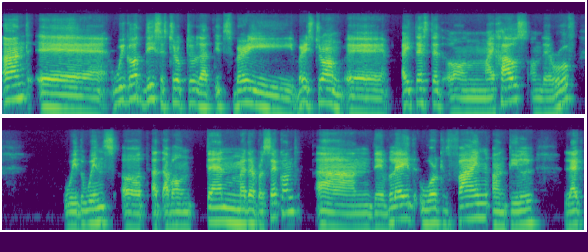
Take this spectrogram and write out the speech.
And uh, we got this structure that it's very, very strong. Uh, I tested on my house, on the roof, with winds at, at about 10 meter per second. And the blade worked fine until like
